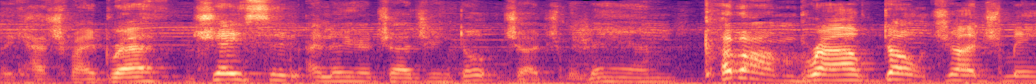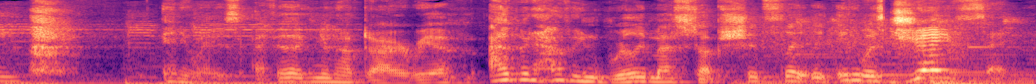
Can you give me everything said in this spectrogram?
Me catch my breath. Jason, I know you're judging. Don't judge me, man. Come on, bro. Don't judge me. Anyways, I feel like I'm gonna have diarrhea. I've been having really messed up shits lately. Anyways, Jason.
